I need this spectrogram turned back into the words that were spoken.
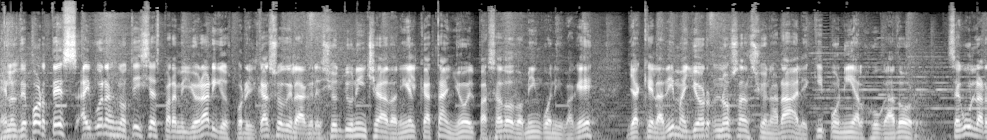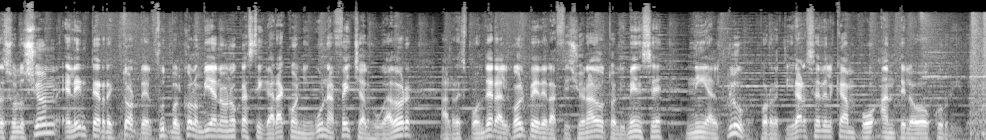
En los deportes hay buenas noticias para Millonarios por el caso de la agresión de un hincha a Daniel Cataño el pasado domingo en Ibagué, ya que la Di Mayor no sancionará al equipo ni al jugador. Según la resolución, el ente rector del fútbol colombiano no castigará con ninguna fecha al jugador al responder al golpe del aficionado tolimense ni al club por retirarse del campo ante lo ocurrido.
